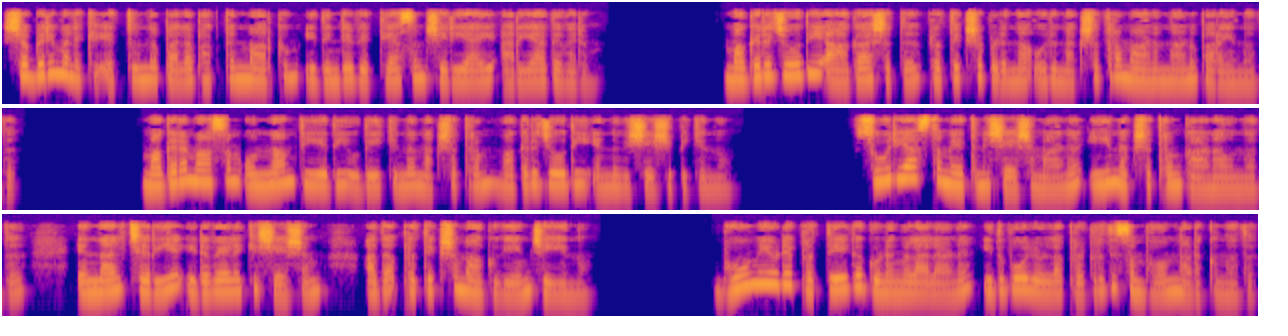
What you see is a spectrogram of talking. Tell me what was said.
ശബരിമലയ്ക്ക് എത്തുന്ന പല ഭക്തന്മാർക്കും ഇതിന്റെ വ്യത്യാസം ശരിയായി അറിയാതെ വരും. മകരജ്യോതി ആകാശത്ത് പ്രത്യക്ഷപ്പെടുന്ന ഒരു നക്ഷത്രമാണെന്നാണ് പറയുന്നത്. മകരമാസം ഒന്നാം തീയതി ഉദയിക്കുന്ന നക്ഷത്രം മകരജ്യോതി എന്ന് വിശേഷിപ്പിക്കുന്നു. സൂര്യാസ്തമയത്തിനു ശേഷമാണ് ഈ നക്ഷത്രം കാണാവുന്നത് എന്നാൽ ചെറിയ ഇടവേളയ്ക്ക് ശേഷം അത് പ്രത്യക്ഷമാകുകയും ചെയ്യുന്നു. ഭൂമിയുടെ പ്രത്യേക ഗുണങ്ങളാലാണ് ഇതുപോലുള്ള പ്രകൃതി സംഭവം നടക്കുന്നത്.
